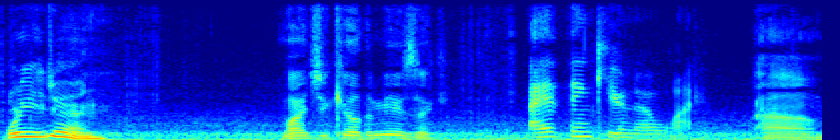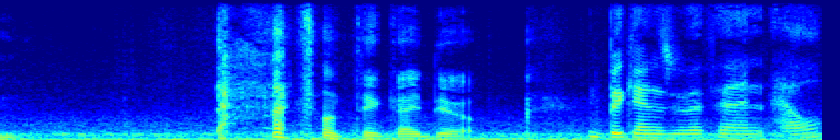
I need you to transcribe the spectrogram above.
What are you doing? Why'd you kill the music? I think you know why. Um, I don't think I do. It begins with an L.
